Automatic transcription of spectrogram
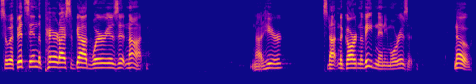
So if it's in the paradise of God, where is it not? Not here. It's not in the Garden of Eden anymore, is it? No.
